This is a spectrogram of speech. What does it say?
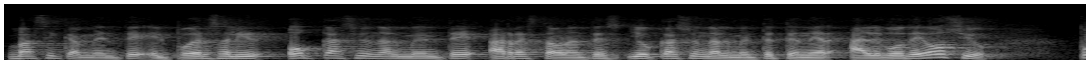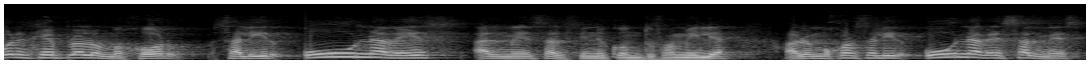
básicamente el poder salir ocasionalmente a restaurantes y ocasionalmente tener algo de ocio. Por ejemplo, a lo mejor salir una vez al mes al cine con tu familia, a lo mejor salir una vez al mes,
